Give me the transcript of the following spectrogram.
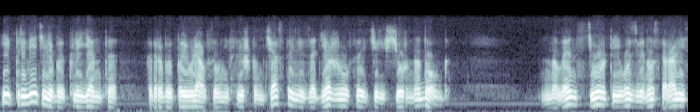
и приметили бы клиента, который бы появлялся у них слишком часто или задерживался чересчур надолго. Но Лэн Стюарт и его звено старались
